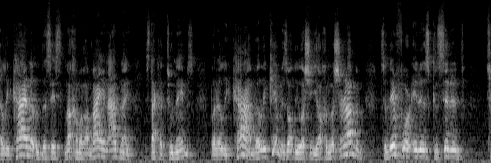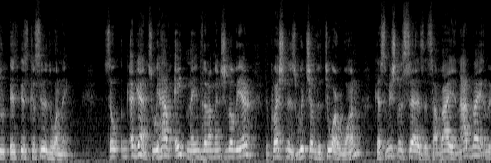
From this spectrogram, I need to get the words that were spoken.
Elika and this says Nacham Havaya and Adnai staka two names. But Elikam, Elikim is only Loshin Yoch and Loshin Rambam. So therefore it is considered is, is considered one name. So again, so we have eight names that are mentioned over here. The question is which of the two are one? Because Mishnah says it's Havai and Adnai, and the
